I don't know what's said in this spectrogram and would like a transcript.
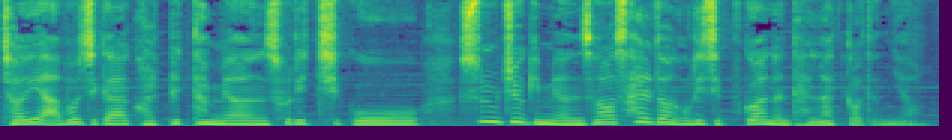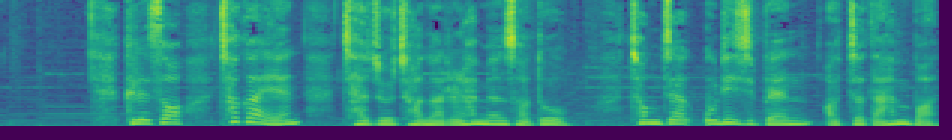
저희 아버지가 걸핏하면 소리치고 숨죽이면서 살던 우리 집과는 달랐거든요. 그래서 처가엔 자주 전화를 하면서도 정작 우리 집엔 어쩌다 한 번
